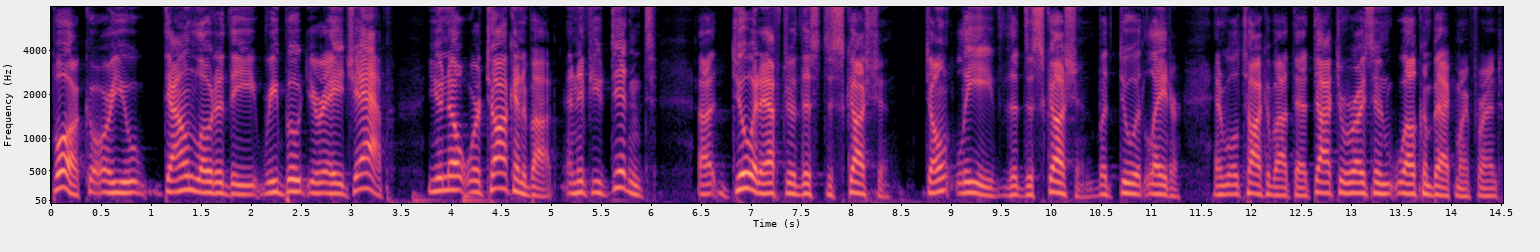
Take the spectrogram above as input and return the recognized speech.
book or you downloaded the Reboot Your Age app, you know what we're talking about. And if you didn't, uh, do it after this discussion. Don't leave the discussion, but do it later. And we'll talk about that. Dr. Roizen, welcome back, my friend.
